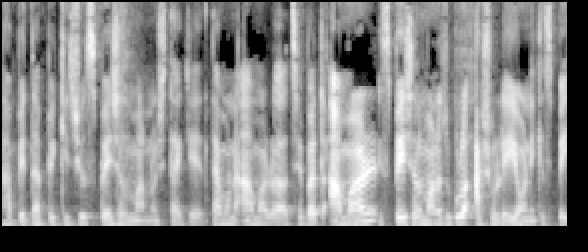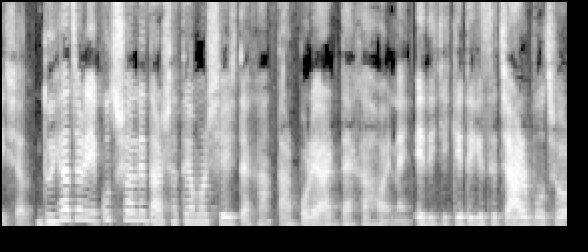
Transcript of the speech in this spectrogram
ধাপে ধাপে কিছু স্পেশাল মানুষ থাকে, তেমন আমারও আছে বাট আমার স্পেশাল মানুষগুলো আসলেই অনেক স্পেশাল দুই হাজার একুশ সালে তার সাথে আমার শেষ দেখা, তারপরে আর দেখা হয় নাই। এদিকে কেটে গেছে চার বছর।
